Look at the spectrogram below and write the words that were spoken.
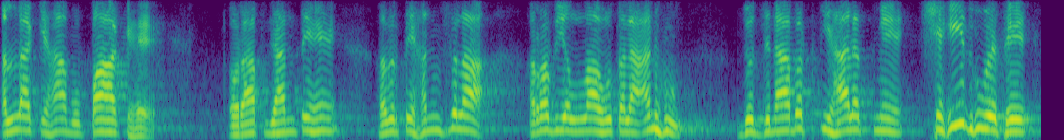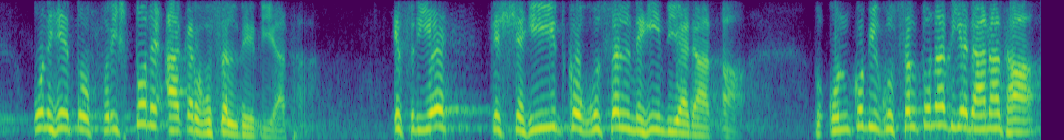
اللہ کے ہاں وہ پاک ہے۔ اور آپ جانتے ہیں، حضرت حنزلہ رضی اللہ تعالی عنہ، جو جنابت کی حالت میں شہید ہوئے تھے، انہیں تو فرشتوں نے آ کر غسل دے دیا تھا۔ اس لیے کہ شہید کو غسل نہیں دیا جاتا۔ تو ان کو بھی غسل تو نہ دیا جانا تھا۔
